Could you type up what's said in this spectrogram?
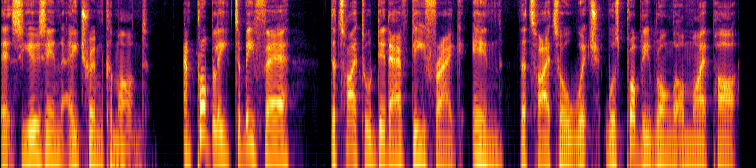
It's using a trim command. And probably, to be fair, the title did have defrag in the title, which was probably wrong on my part.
